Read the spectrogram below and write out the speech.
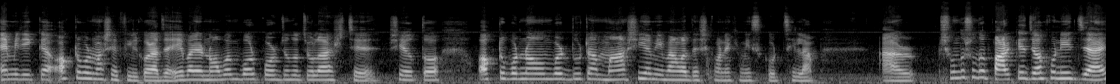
আমেরিকা অক্টোবর মাসে ফিল করা যায়। এবারে নভেম্বর পর্যন্ত চলে আসছে, সেহেতু অক্টোবর, নভেম্বর দুটা মাসই আমি বাংলাদেশকে অনেক মিস করছিলাম। আর সুন্দর সুন্দর পার্কে যখনই যাই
